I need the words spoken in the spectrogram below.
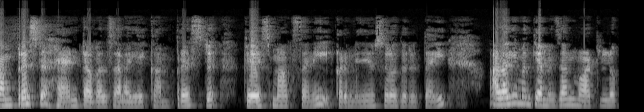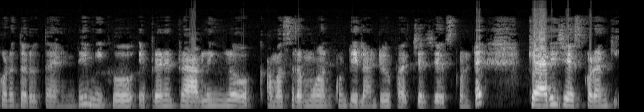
కంప్రెస్డ్ హ్యాండ్ టవల్స్ అలాగే కంప్రెస్డ్ ఫేస్ మాస్క్ అని ఇక్కడ మినిస్లో దొరుకుతాయి. అలాగే మనకి అమెజాన్ వాటిల్లో కూడా దొరుకుతాయండి. మీకు ఎప్పుడైనా ట్రావెలింగ్లో అవసరము అనుకుంటే ఇలాంటివి పర్చేస్ చేసుకుంటే క్యారీ చేసుకోవడానికి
